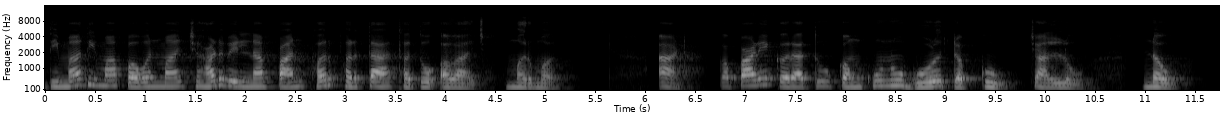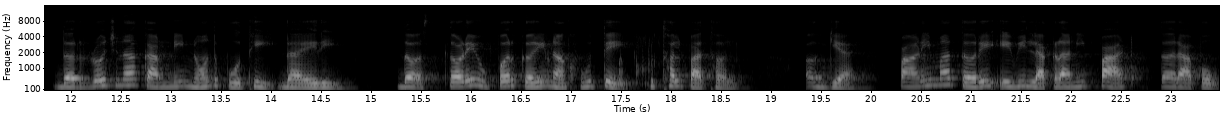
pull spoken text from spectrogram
ધીમા ધીમા પવનમાં ઝાડવેલના પાન ફરફરતા થતો અવાજ, મરમર. આઠ. કપાળે કરાતું કંકુનું ગોળ ટપકું ચાંદલો. નવ. દરરોજના કામની નોંધપોથી ડાયરી. દસ. તળે ઉપર કરી નાખવું તે ઉથલપાથલ. અગિયાર. પાણીમાં તરે એવી લાકડાની પાટ તરાપો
